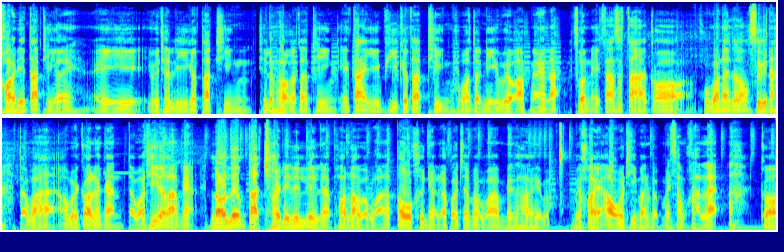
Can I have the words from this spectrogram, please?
คอยนี่ตัดทิ้งเลยไอเวทเทอรี่ก็ตัดทิ้งเทเลพอร์ตก็ตัดทิ้งเอ็กตา EP ก็ตัดทิ้งเพราะว่าตอนนี้เวลอัพง่ายละส่วนเอ็กตาสตาร์ก็ผมว่าน่าจะต้องซื้อนะ แต่ว่าเอาไว้ก่อนแล้วกัน แต่ว่าที่หลักๆเนี่ยเราเริ่มตัดชอยได้เรื่อยๆแล้วพอเราแบบว่าโตขึ้นเนี่ยเราก็จะแบบว่าไม่ค่อยแบบไม่ค่อยเอาที่มันแบบไม่สำคัญแล้วอะก็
